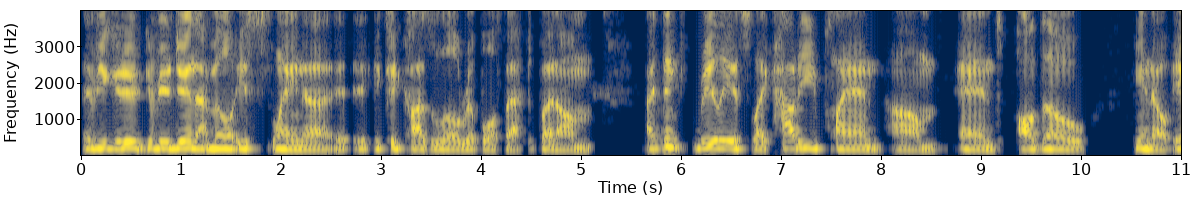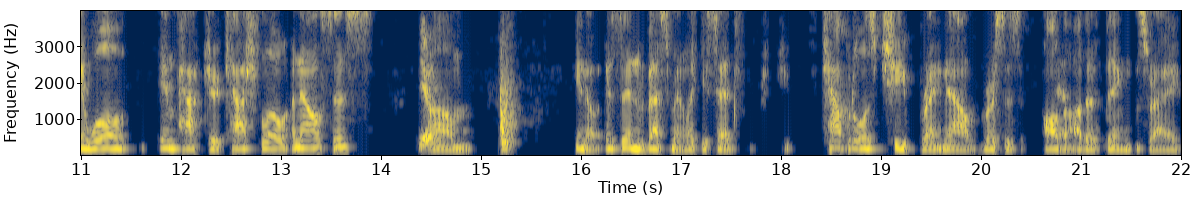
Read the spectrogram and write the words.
if you if you're doing that Middle East lane, uh, it, it could cause a little ripple effect. But um, I think really it's like how do you plan? Um, and although you know it will impact your cash flow analysis, yeah. Um, you know, it's an investment. Like you said, capital is cheap right now versus all yeah. the other things, right?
